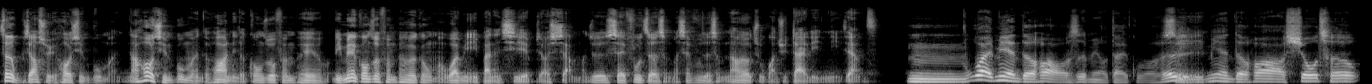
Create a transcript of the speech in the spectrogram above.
这个比较属于后勤部门。那后勤部门的话，你的工作分配里面的工作分配会跟我们外面一般的企业比较像嘛？就是谁负责什么，谁负责什么，然后有主管去带领你这样子。嗯，外面的话我是没有带过，是里面的话修车。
